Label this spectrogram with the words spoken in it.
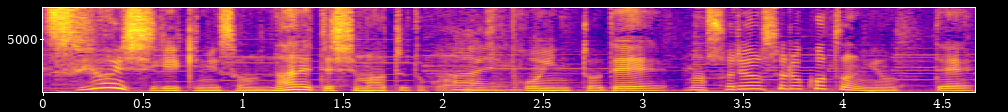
強い刺激にその慣れてしまうというところがまずはい。ポイントで、まあ、それをすることによってやっ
